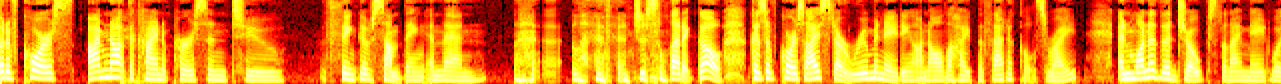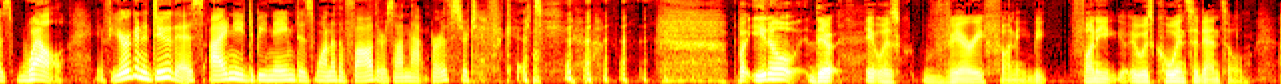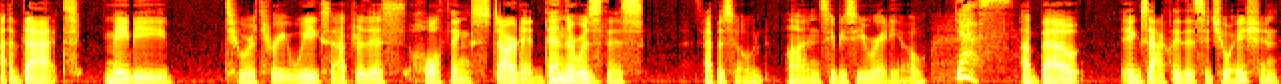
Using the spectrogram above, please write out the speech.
But of course, I'm not the kind of person to think of something and then just let it go. Because, of course, I start ruminating on all the hypotheticals, right? And one of the jokes that I made was, well, if you're going to do this, I need to be named as one of the fathers on that birth certificate. but you know there it was very funny be, funny it was coincidental uh, that maybe two or three weeks after this whole thing started then there was this episode on CBC radio yes. about exactly the situation.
